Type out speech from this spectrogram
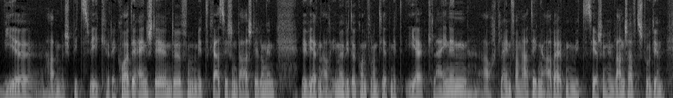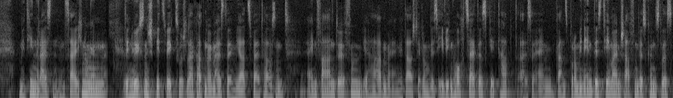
Wir haben Spitzweg Rekorde einstellen dürfen mit klassischen Darstellungen. Wir werden auch immer wieder konfrontiert mit eher kleinen, auch kleinformatigen Arbeiten, mit sehr schönen Landschaftsstudien, mit hinreißenden Zeichnungen. Den höchsten Spitzwegzuschlag hat Neumeister im Jahr 2000 einfahren dürfen. Wir haben eine Darstellung des ewigen Hochzeiters gehabt, also ein ganz prominentes Thema im Schaffen des Künstlers.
